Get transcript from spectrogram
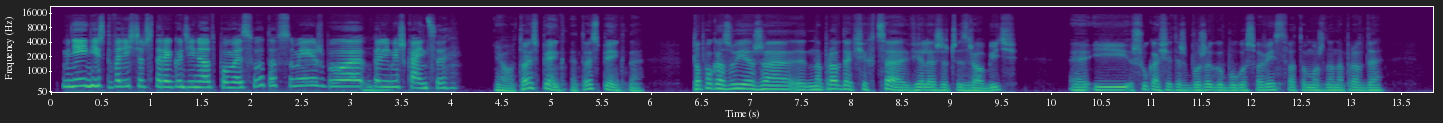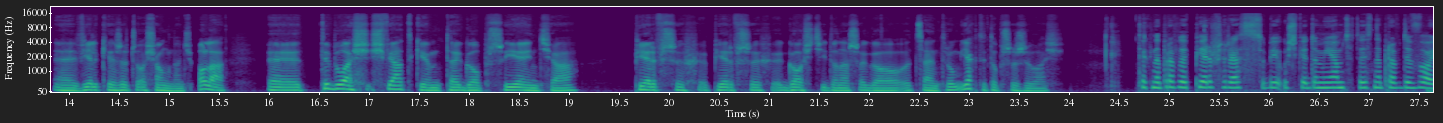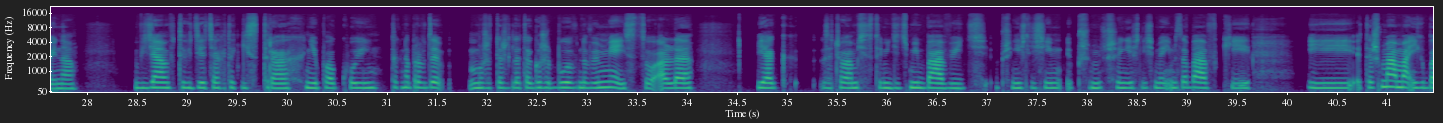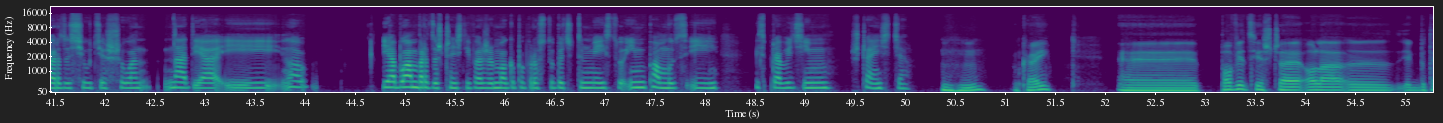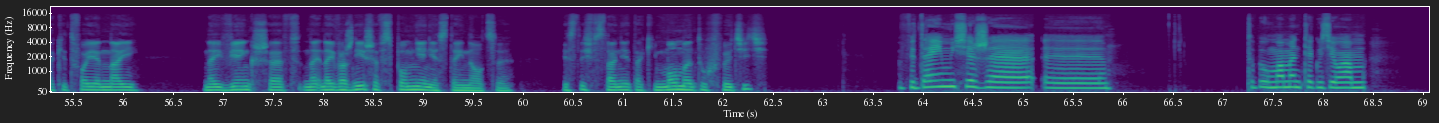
mniej niż 24 godziny od pomysłu, to w sumie już było, byli mieszkańcy. Jo, to jest piękne, to jest piękne. To pokazuje, że naprawdę jak się chce wiele rzeczy zrobić i szuka się też Bożego błogosławieństwa, to można naprawdę wielkie rzeczy osiągnąć. Ola, ty byłaś świadkiem tego przyjęcia pierwszych, pierwszych gości do naszego centrum. Jak ty to przeżyłaś? Tak naprawdę pierwszy raz sobie uświadomiłam, co to jest naprawdę wojna. Widziałam w tych dzieciach taki strach, niepokój. Tak naprawdę może też dlatego, że były w nowym miejscu, ale jak zaczęłam się z tymi dziećmi bawić, przynieśliśmy im, przy, przynieśliśmy im zabawki i też mama ich bardzo się ucieszyła, Nadia i no, ja byłam bardzo szczęśliwa, że mogę po prostu być w tym miejscu, im pomóc i, i sprawić im szczęście. Mhm, okej. E, Powiedz jeszcze, Ola, y, jakby takie twoje naj, największe, naj, najważniejsze wspomnienie z tej nocy. Jesteś w stanie taki moment uchwycić? Wydaje mi się, że y, to był moment, jak wzięłam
